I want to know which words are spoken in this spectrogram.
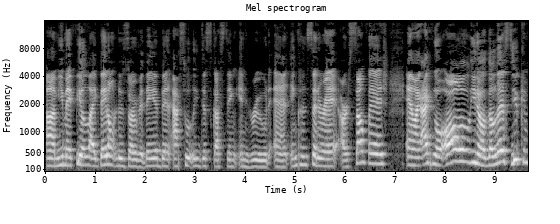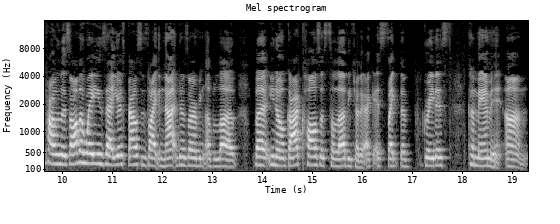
Um, you may feel like they don't deserve it. They have been absolutely disgusting and rude and inconsiderate or selfish. And like I can go all, you know, the list, you can probably list all the ways that your spouse is like not deserving of love. But, you know, God calls us to love each other. It's like the greatest commandment. Um,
